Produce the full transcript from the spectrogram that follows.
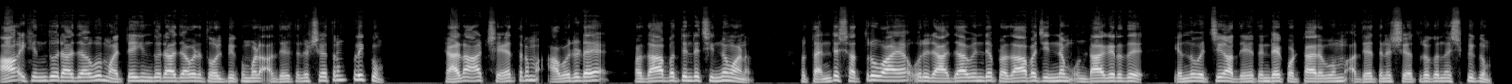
ആ ഹിന്ദു രാജാവ് മറ്റേ ഹിന്ദു രാജാവിനെ തോൽപ്പിക്കുമ്പോൾ അദ്ദേഹത്തിന്റെ ക്ഷേത്രം പൊളിക്കും. കാരണം ആ ക്ഷേത്രം അവരുടെ പ്രതാപത്തിന്റെ ചിഹ്നമാണ്. അപ്പോൾ തന്റെ ശത്രുവായ ഒരു രാജാവിന്റെ പ്രതാപ ചിഹ്നം ഉണ്ടാകരുത് എന്ന് വെച്ച് അദ്ദേഹത്തിന്റെ കൊട്ടാരവും അദ്ദേഹത്തിന്റെ ക്ഷേത്രമൊക്കെ നശിപ്പിക്കും.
